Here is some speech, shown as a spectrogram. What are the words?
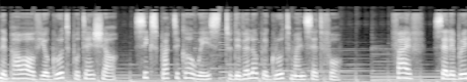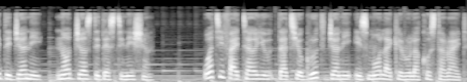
the power of your growth potential 6 practical ways to develop a growth mindset for 5. Celebrate the journey, not just the destination. What if I tell you that your growth journey is more like a roller coaster ride?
